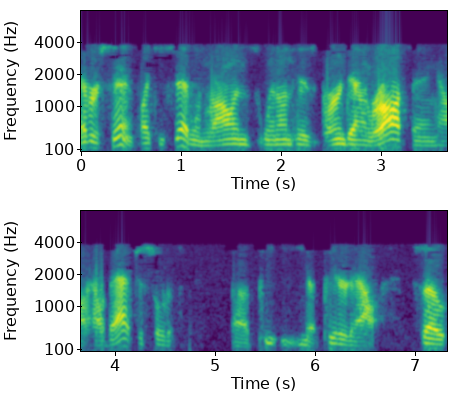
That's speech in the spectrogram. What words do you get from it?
ever since. Like you said, when Rollins went on his burn down Raw thing, how how that just sort of uh, you know petered out. So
